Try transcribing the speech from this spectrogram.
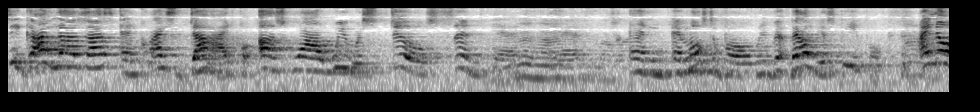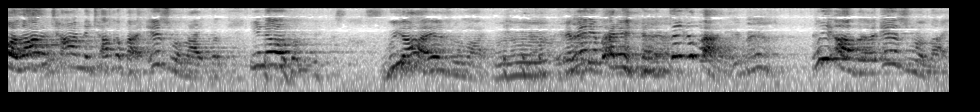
See, God loves us and Christ died for us while we were still sinful. Mm-hmm. and, and most of all, rebellious people. I know a lot of time they talk about Israelite, but you know, we are Israelite. Mhm. If anybody, think about it. Amen. We are the Israelite.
